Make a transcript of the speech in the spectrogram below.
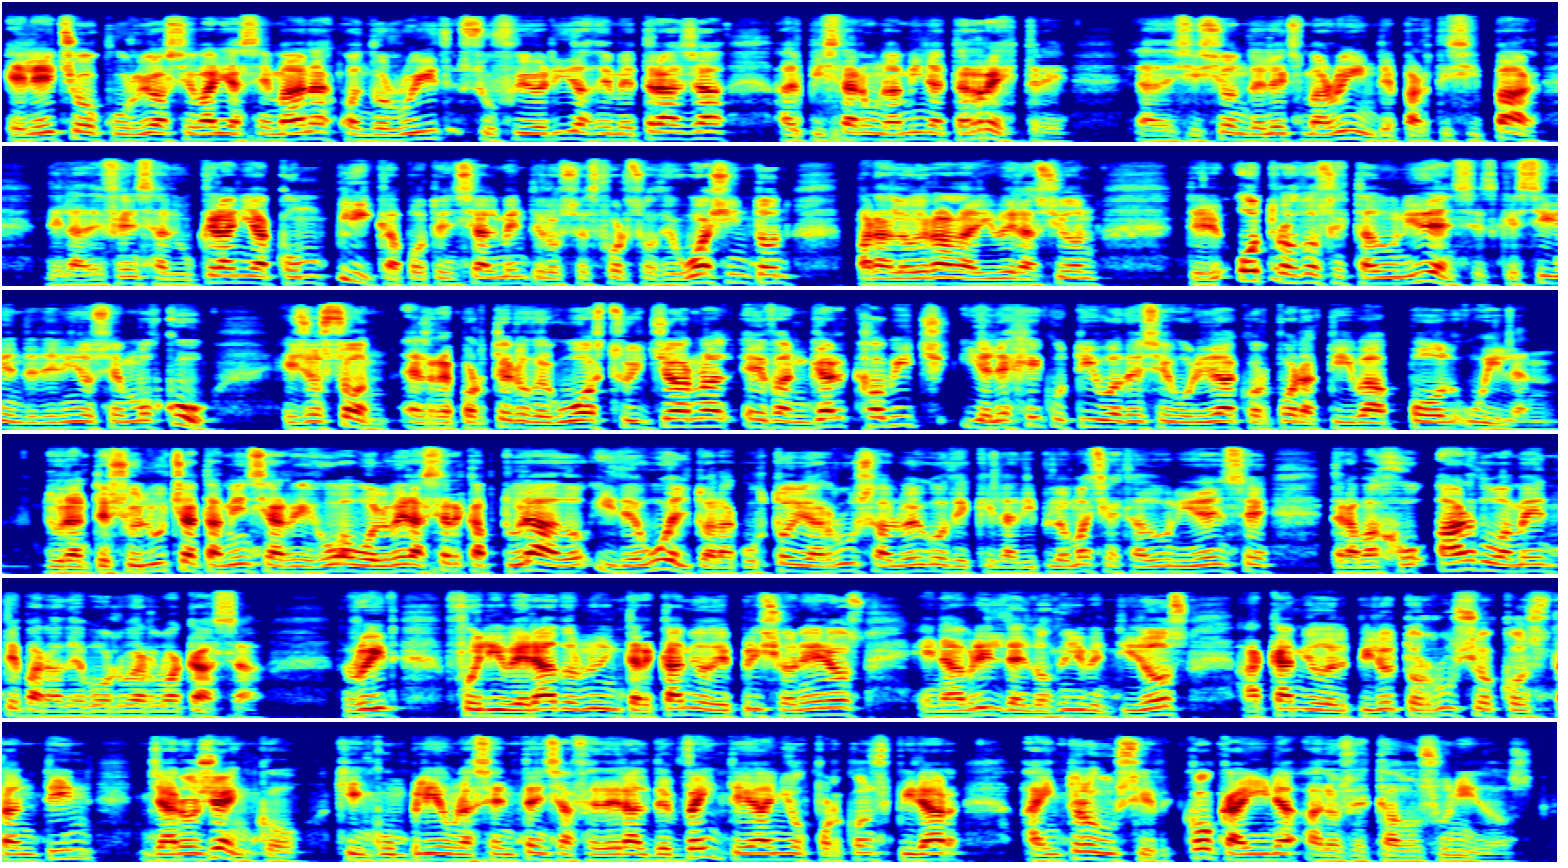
El hecho ocurrió hace varias semanas cuando Reed sufrió heridas de metralla al pisar una mina terrestre. La decisión del ex Marine de participar de la defensa de Ucrania complica potencialmente los esfuerzos de Washington para lograr la liberación de otros dos estadounidenses que siguen detenidos en Moscú. Ellos son el reportero del Wall Street Journal Evan Gerkovich y el ejecutivo de seguridad corporativa Paul Whelan. Durante su lucha también se arriesgó a volver a ser capturado y devuelto a la custodia rusa luego de que la diplomacia estadounidense trabajó arduamente para devolverlo a casa. Reed fue liberado en un intercambio de prisioneros en abril del 2022 a cambio del piloto ruso Konstantin Yaroyenko, quien cumplía una sentencia federal de 20 años por conspirar a introducir cocaína a los Estados Unidos.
